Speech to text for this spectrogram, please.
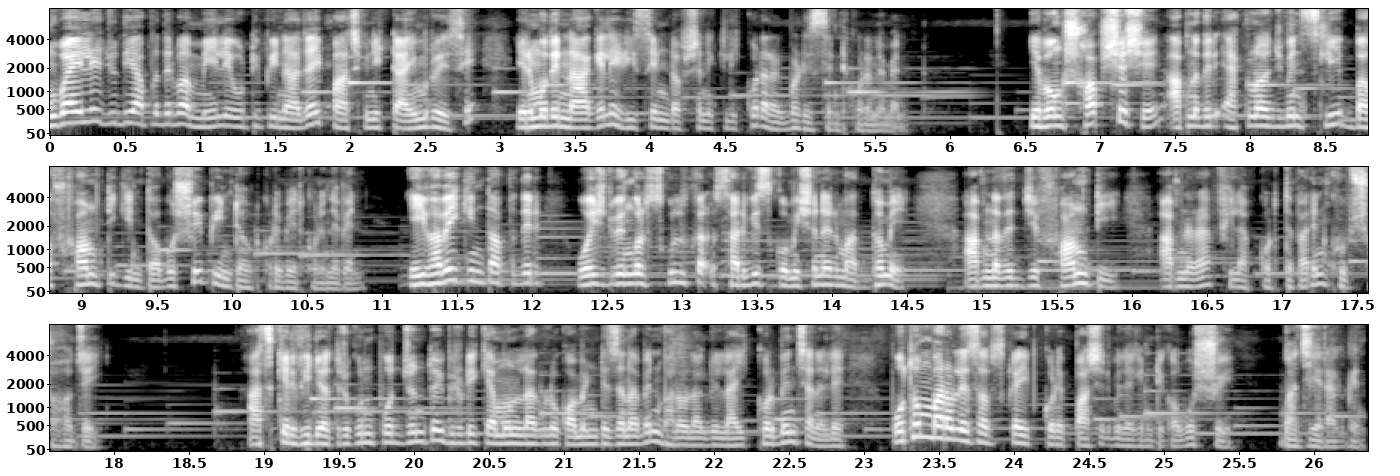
মোবাইলে যদি আপনাদের বা মেলে ওটিপি না যায়, পাঁচ মিনিট টাইম রয়েছে, এর মধ্যে না গেলে রিসেন্ট অপশানে ক্লিক করে আরেকবার রিসেন্ট করে নেবেন। এবং সবশেষে আপনাদের অ্যাকনোলজমেন্ট স্লিপ বা ফর্মটি কিন্তু অবশ্যই প্রিন্ট আউট করে বের করে নেবেন। এইভাবেই কিন্তু আপনাদের ওয়েস্ট বেঙ্গল স্কুল সার্ভিস কমিশনের মাধ্যমে আপনাদের যে ফর্মটি আপনারা ফিল আপ করতে পারেন খুব সহজেই। আজকের ভিডিও এতটুকুন পর্যন্ত এই ভিডিওটি কেমন লাগল কমেন্টে জানাবেন। ভালো লাগলে লাইক করবেন। চ্যানেলে প্রথমবার হলে সাবস্ক্রাইব করে পাশের বেলাইকনটিকে অবশ্যই বাজিয়ে রাখবেন।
